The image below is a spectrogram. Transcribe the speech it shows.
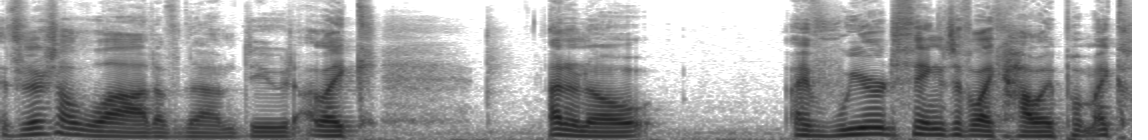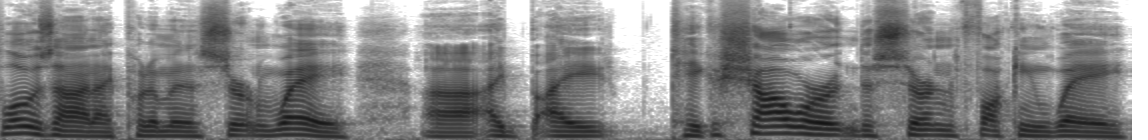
there's a lot of them, dude. Like I don't know I have weird things of like how I put my clothes on. I put them in a certain way. Uh, I I take a shower in a certain fucking way,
